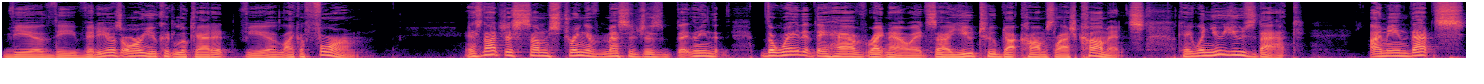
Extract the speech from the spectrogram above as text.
via the videos or you could look at it via like a forum. And it's not just some string of messages. I mean, the, way that they have right now, it's uh, youtube.com slash comments. Okay, when you use that, I mean, that's.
